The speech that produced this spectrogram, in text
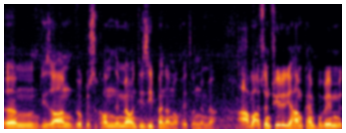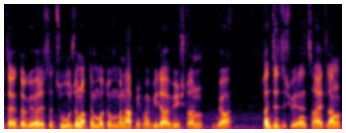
Ähm, die sagen wirklich, sie kommen nicht mehr und die sieht man dann auch hier drin nicht mehr. Aber es sind viele, die haben kein Problem mit. Da, da gehört es dazu, so nach dem Motto, man hat mich mal wieder erwischt, dann, ja, dann sitze ich wieder eine Zeit lang.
